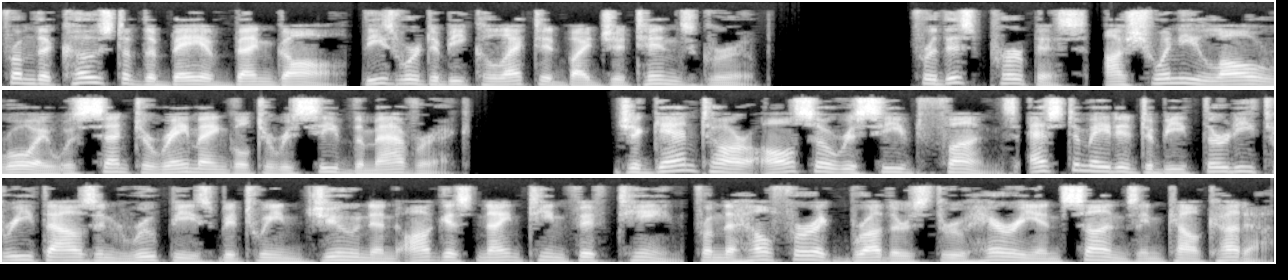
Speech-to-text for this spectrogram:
From the coast of the Bay of Bengal, these were to be collected by Jatin's group. For this purpose, Ashwini Lal Roy was sent to Raymangal to receive the Maverick. Jugantar also received funds estimated to be 33,000 rupees between June and August 1915 from the Helfferich brothers through Harry and Sons in Calcutta.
